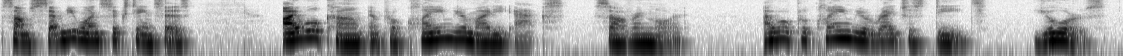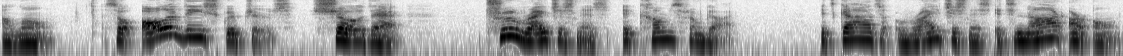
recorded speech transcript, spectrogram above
Psalm 71:16 says, "I will come and proclaim your mighty acts, sovereign Lord. I will proclaim your righteous deeds, yours alone." So all of these scriptures show that true righteousness it comes from God. It's God's righteousness. It's not our own,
